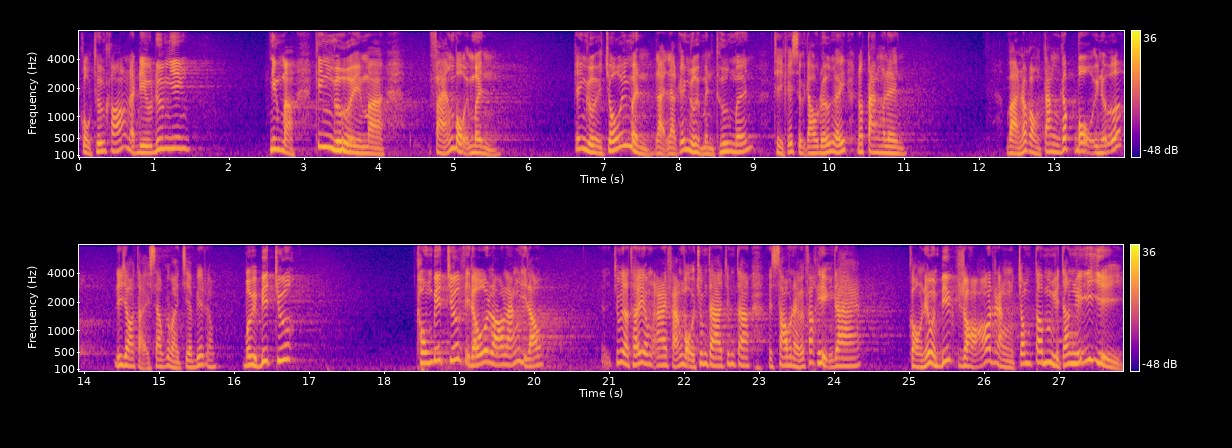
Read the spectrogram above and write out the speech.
cuộc thương khó là điều đương nhiên. Nhưng mà cái người mà phản bội mình, Cái người chối mình lại là cái người mình thương mến, Thì cái sự đau đớn ấy nó tăng lên. Và nó còn tăng gấp bội nữa. Lý do tại sao các bạn chị em biết không? Bởi vì biết trước. Không biết trước thì đâu có lo lắng gì đâu chúng ta thấy không ai phản bội chúng ta chúng ta sau này mới phát hiện ra. Còn nếu mình biết rõ rằng trong tâm người ta nghĩ gì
